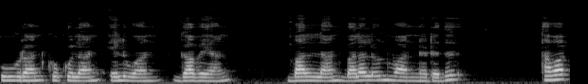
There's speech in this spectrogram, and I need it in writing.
ඌරන් කුකුලන් එළුවන් ගවයන් බල්ලන් බලලුන් වන්නටද තවක්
